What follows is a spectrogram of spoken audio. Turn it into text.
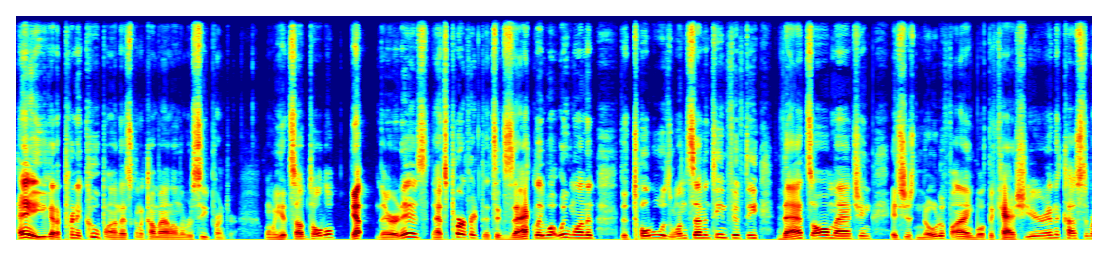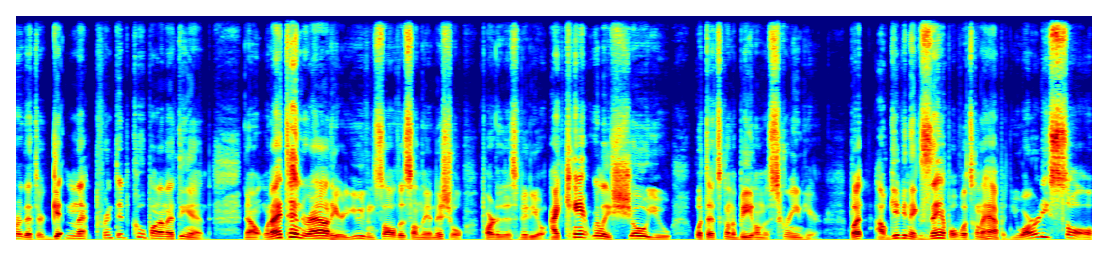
hey, you got a printed coupon that's going to come out on the receipt printer. When we hit subtotal, yep, there it is. That's perfect. That's exactly what we wanted. The total was 117.50. That's all matching. It's just notifying both the cashier and the customer that they're getting that printed coupon at the end. Now, when I tender out here, you even saw this on the initial part of this video, I can't really show you what that's going to be on the screen here. But I'll give you an example of what's going to happen. You already saw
